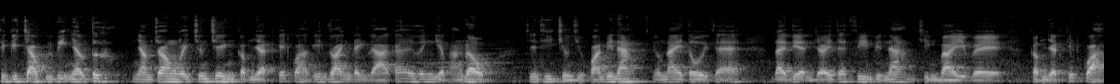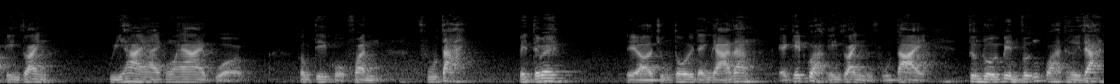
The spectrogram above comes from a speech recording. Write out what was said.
Xin kính chào quý vị nhà đầu tư. Nhằm trong cái chương trình cập nhật kết quả kinh doanh đánh giá các doanh nghiệp hàng đầu trên thị trường chứng khoán Việt Nam. Hôm nay tôi sẽ đại diện cho AZFIN Việt Nam trình bày về cập nhật kết quả kinh doanh quý 2 2022 của công ty cổ phần Phú Tài PTB. Thì uh, chúng tôi đánh giá rằng cái kết quả kinh doanh của Phú Tài tương đối bền vững qua thời gian.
